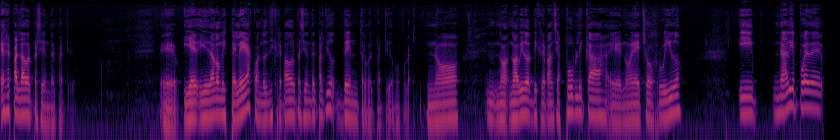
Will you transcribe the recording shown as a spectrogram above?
respaldado al presidente del partido. Eh, y, he, dado mis peleas cuando he discrepado del presidente del partido dentro del Partido Popular. No, no, no ha habido discrepancias públicas, eh, no he hecho ruido. Y nadie puede,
